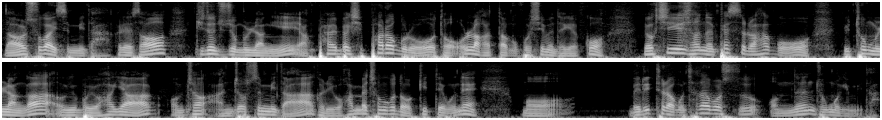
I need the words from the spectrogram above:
나올 수가 있습니다. 그래서 기존 주주 물량이 약 818억으로 더 올라갔다고 보시면 되겠고 역시 저는 패스를 하고 유통 물량과 의무 보유 확약 엄청 안 좋습니다. 그리고 환매 청구도 없기 때문에 뭐 메리트라고는 찾아볼 수 없는 종목입니다.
